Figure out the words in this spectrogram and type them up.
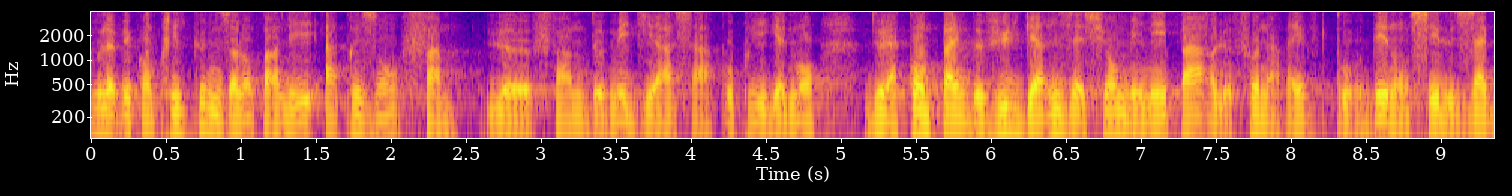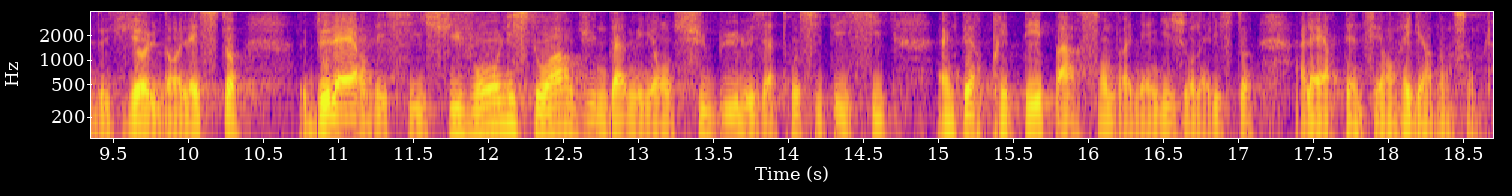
Vous l'avez compris que nous allons parler à présent femmes. Le Femmes de Médias s'approprie également de la campagne de vulgarisation menée par le FONAREV pour dénoncer les actes de viol dans l'Est de la RDC. Suivons l'histoire d'une dame ayant subi les atrocités ici, interprétée par Sandra Nyangui, journaliste à la RTNC. On regarde ensemble.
